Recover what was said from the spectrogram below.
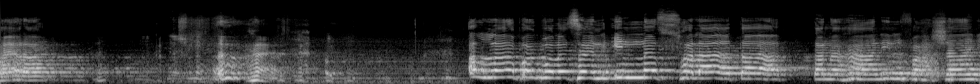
ভাইয়ারা আল্লাহ বলেছেন ইন্নাস সালাতা তানহানিল ফাহশাই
